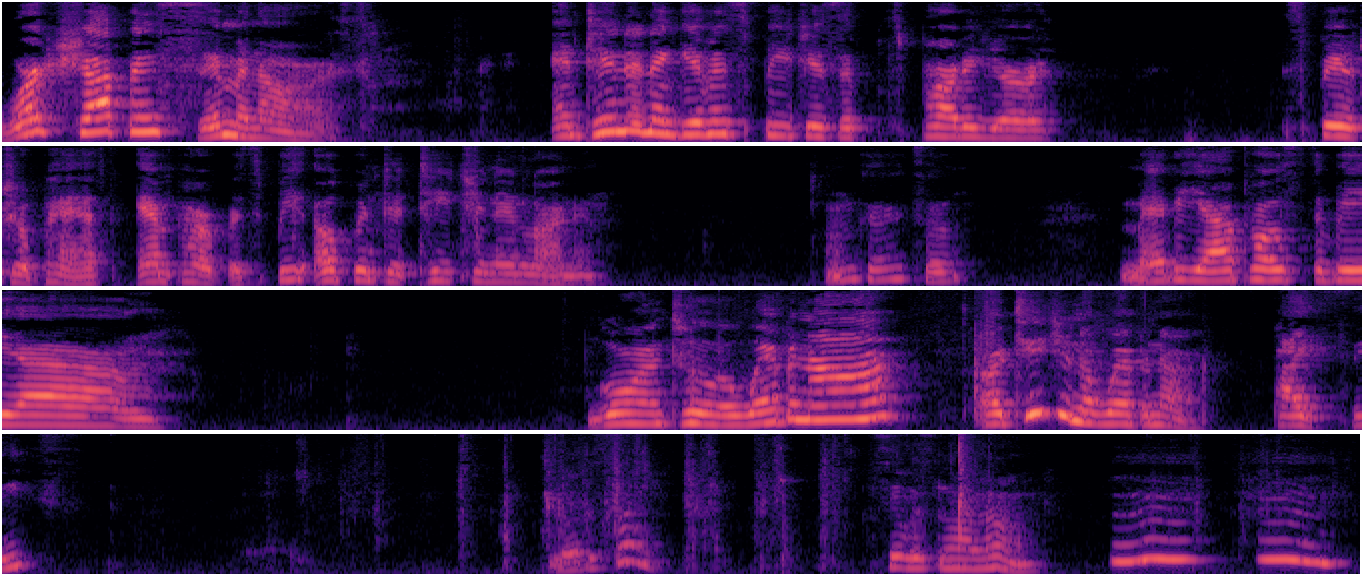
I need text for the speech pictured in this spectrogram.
Workshop and seminars. Intended and giving speeches as part of your spiritual path and purpose. Be open to teaching and learning. Okay, so maybe y'all supposed to be um, going to a webinar or teaching a webinar. Pisces. Let us know. See what's going on. Mm -hmm.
